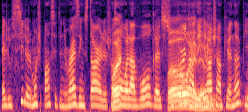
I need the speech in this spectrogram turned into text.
Elle aussi, là, moi, je pense que c'est une rising star. là. Je pense Ouais. qu'on va la voir euh, super Ouais, dans des ben grands oui. championnats. Puis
